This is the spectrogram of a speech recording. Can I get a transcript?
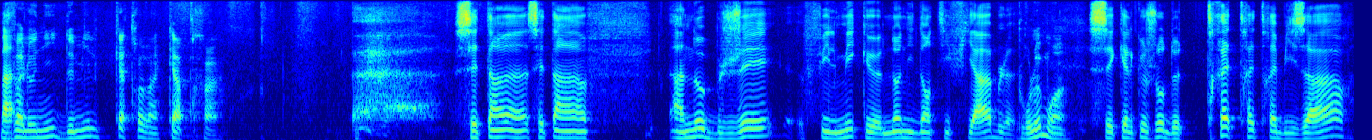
Bah. Wallonie 2084. C'est un, un objet filmique non identifiable. Pour le moins. C'est quelque chose de très très très bizarre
